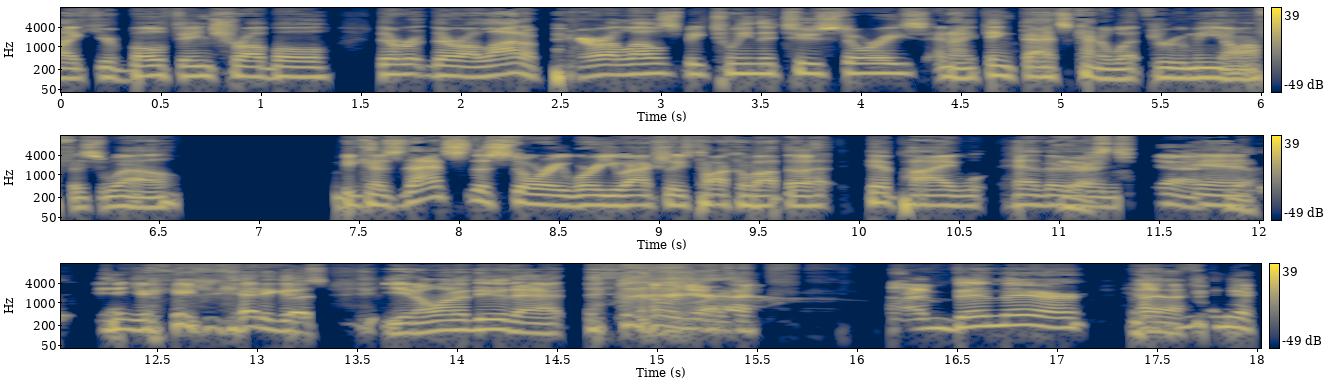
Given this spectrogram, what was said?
Like you're both in trouble. There there are a lot of parallels between the two stories, and I think that's kind of what threw me off as well. Because that's the story where you actually talk about the hip high Heather Yes. yeah, and and, and your, your caddy goes, "You don't want to do that." And like, I've been there. Yeah. There.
